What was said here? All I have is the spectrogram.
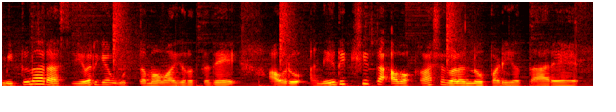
ಮಿಥುನ ರಾಶಿಯವರಿಗೆ ಉತ್ತಮವಾಗಿರುತ್ತದೆ. ಅವರು ಅನಿರೀಕ್ಷಿತ ಅವಕಾಶಗಳನ್ನು ಪಡೆಯುತ್ತಾರೆ.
